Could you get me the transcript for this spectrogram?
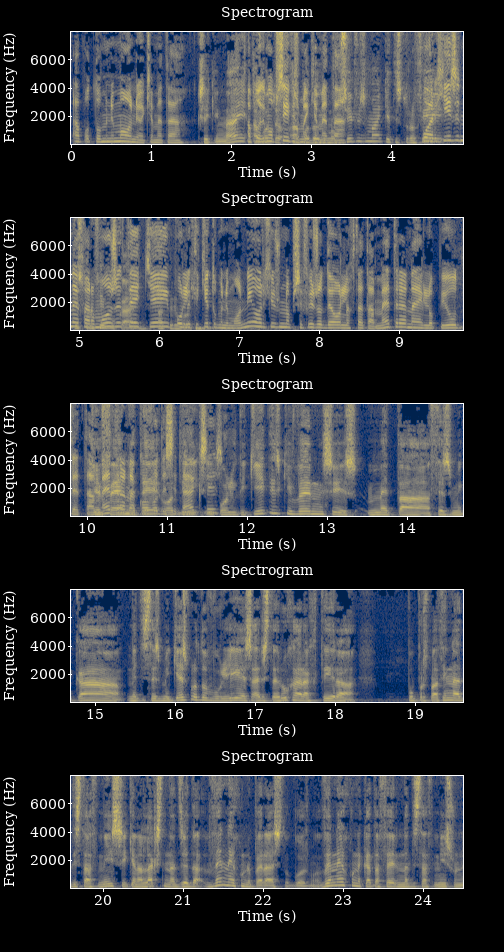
από το μνημόνιο και μετά. Ξεκινάει από, το δημοψήφισμα από και το μετά. δημοψήφισμα και τη στροφή. Που αρχίζει να της στροφή που εφαρμόζεται κάνει. και η Ακριβώς. πολιτική του μνημονίου, αρχίζουν να ψηφίζονται όλα αυτά τα μέτρα, να υλοποιούνται τα και μέτρα, να φαίνεται κόβονται ότι συντάξεις. η πολιτική της κυβέρνησης με, τα θεσμικά, με τις θεσμικές πρωτοβουλίες αριστερού χαρακτήρα που προσπαθεί να αντισταθμίσει και να αλλάξει την ατζέντα δεν έχουν περάσει τον κόσμο. Δεν έχουν καταφέρει να αντισταθμίσουν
